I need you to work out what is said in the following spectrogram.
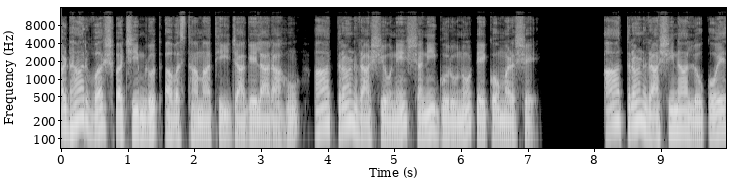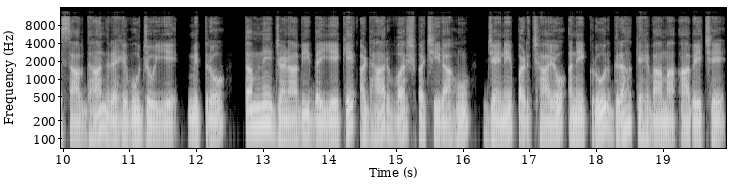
અઢાર વર્ષ પછી મૃત અવસ્થામાંથી જાગેલા રાહુ, આ ત્રણ રાશિઓને શનિ ગુરુનો ટેકો મળશે. આ ત્રણ રાશિના લોકોએ સાવધાન રહેવું જોઈએ. મિત્રો, તમને જણાવી દઈએ કે અઢાર વર્ષ પછી રાહુ, જેને પડછાયો અને ક્રૂર ગ્રહ કહેવામાં આવે છે,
